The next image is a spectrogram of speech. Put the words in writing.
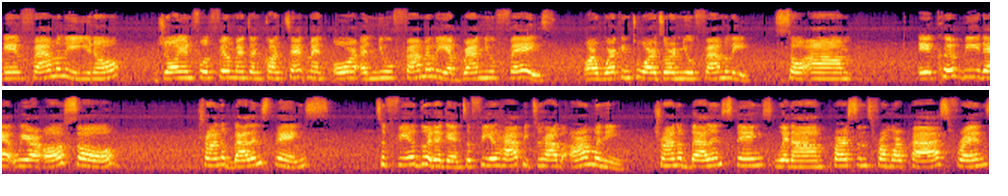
in family. You know, joy and fulfillment and contentment, or a new family, a brand new phase, or working towards our new family. So, um, it could be that we are also trying to balance things to feel good again, to feel happy, to have harmony. Trying to balance things with um, persons from our past, friends,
